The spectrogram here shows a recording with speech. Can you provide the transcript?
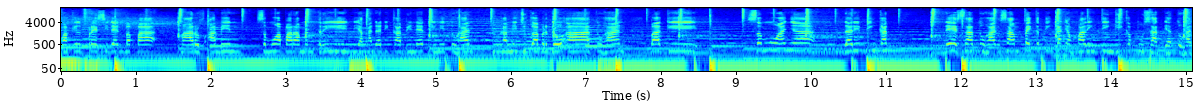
Wakil Presiden Bapak Ma'ruf Amin, semua para menteri yang ada di kabinet ini Tuhan. Kami juga berdoa Tuhan bagi semuanya dari tingkat desa Tuhan sampai ke tingkat yang paling tinggi ke pusat ya Tuhan.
